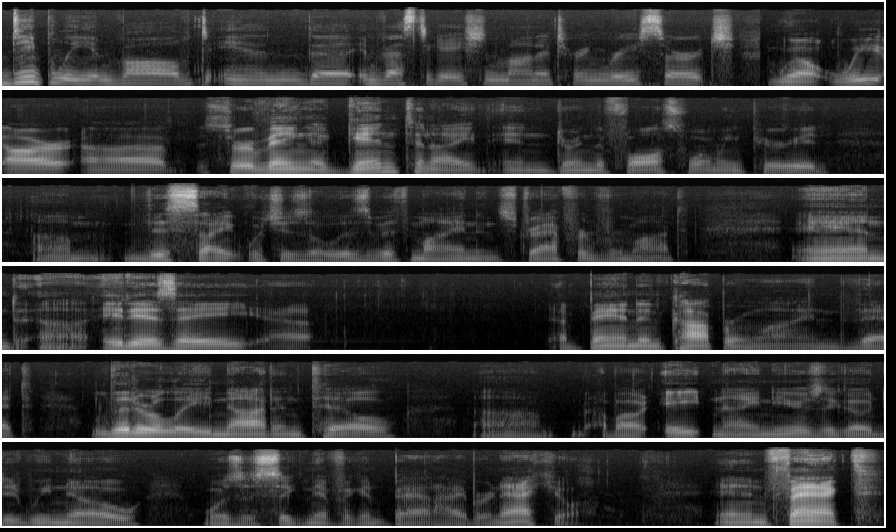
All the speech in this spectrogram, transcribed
deeply involved in the investigation, monitoring, research. Well, we are uh, surveying again tonight and during the fall swarming period um, this site, which is Elizabeth Mine in Strafford, Vermont. And uh, it is a uh, abandoned copper mine that literally not until uh, about eight, nine years ago did we know was a significant bat hibernacula. And in fact,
